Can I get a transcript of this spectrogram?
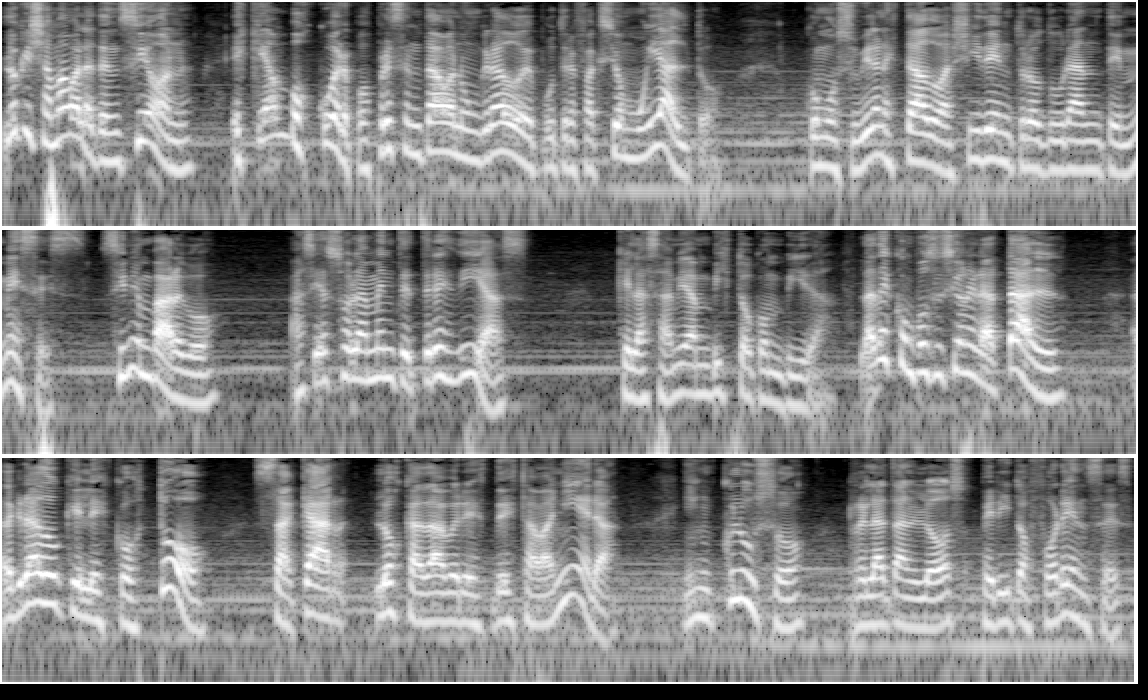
Lo que llamaba la atención es que ambos cuerpos presentaban un grado de putrefacción muy alto, como si hubieran estado allí dentro durante meses. Sin embargo, hacía solamente tres días que las habían visto con vida. La descomposición era tal al grado que les costó sacar los cadáveres de esta bañera. Incluso, relatan los peritos forenses,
